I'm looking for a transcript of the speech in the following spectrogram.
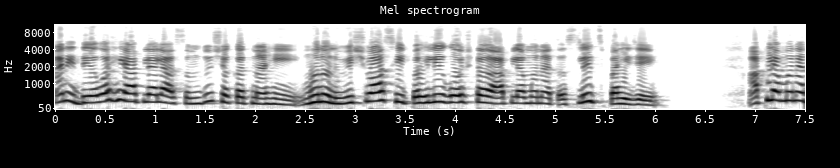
आणि देवही आपल्याला समजू शकत नाही म्हणून विश्वास ही पहिली गोष्ट आपल्या मनात असलीच पाहिजे. आपल्या मनात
